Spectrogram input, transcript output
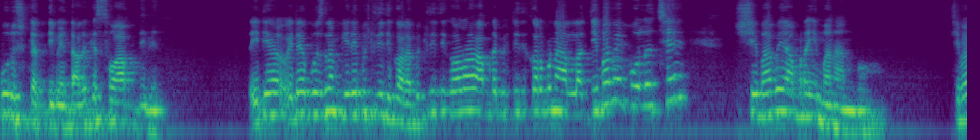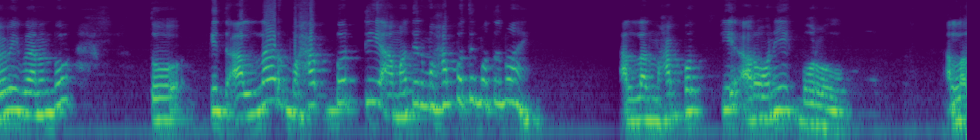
পুরস্কার দিবেন, তাদেরকে সওয়াব দিবেন। এটা এটা বুঝলাম কি, এটা বিকৃতি করা। বিকৃতি করা, আমরা বিকৃতি করব না, আল্লাহ যেভাবে বলেছে, সেভাবে আমরা ইমান আনব। সেভাবে ইমান আনব। তো, কিন্তু আল্লাহর মহাব্বতটি আমাদের মহাব্বতের মতো নয়। আল্লাহর মহাব্বতটি আরও অনেক বড়? আল্লাহ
